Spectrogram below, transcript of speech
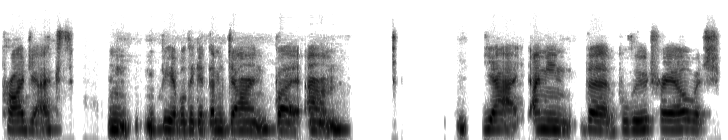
projects and be able to get them done. But um, yeah, I mean, the Blue Trail, which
